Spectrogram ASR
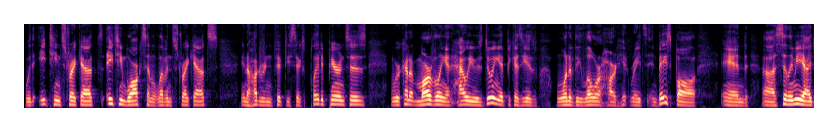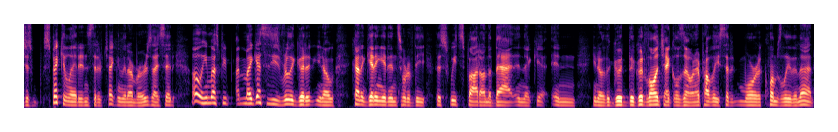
with 18 strikeouts, 18 walks, and 11 strikeouts in 156 plate appearances. And we are kind of marveling at how he was doing it because he has one of the lower hard hit rates in baseball. And uh, silly me, I just speculated instead of checking the numbers. I said, "Oh, he must be." My guess is he's really good at you know, kind of getting it in sort of the the sweet spot on the bat in the in you know the good the good launch angle zone. I probably said it more clumsily than that.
